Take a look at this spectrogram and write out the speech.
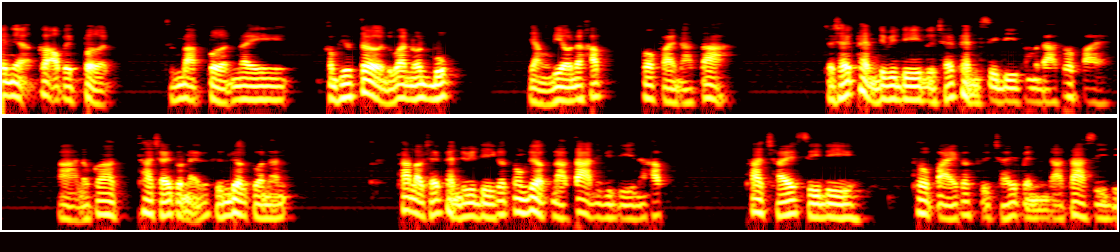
ฟ์เนี่ยก็เอาไปเปิดสำหรับเปิดในคอมพิวเตอร์หรือว่าโน้ตบุ๊กอย่างเดียวนะครับ พวกไฟล์ Data จะใช้แผ่น DVD หรือใช้แผ่น CD ธรรมดาทั่วไปอ่าแล้วก็ถ้าใช้ตัวไหนก็คือเลือกตัวนั้น ถ้าเราใช้แผ่น DVD ก็ต้องเลือก Data DVD นะครับ ถ้าใช้ CD ทั่วไปก็คือใช้เป็น Data CD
